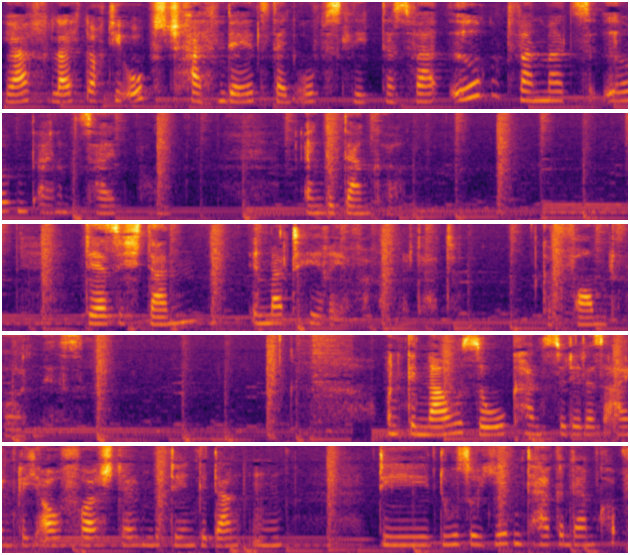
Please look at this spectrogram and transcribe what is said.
ja, vielleicht auch die Obstschale, in der jetzt dein Obst liegt, das war irgendwann mal zu irgendeinem Zeitpunkt ein Gedanke, der sich dann in Materie verwandelt hat, geformt worden ist. Und genau so kannst du dir das eigentlich auch vorstellen mit den Gedanken, die du so jeden Tag in deinem Kopf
